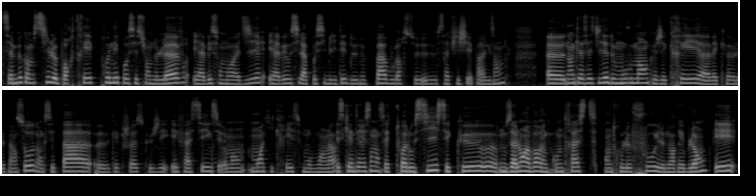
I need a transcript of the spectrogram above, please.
c'est un peu comme si le portrait prenait possession de l'œuvre et avait son mot à dire et avait aussi la possibilité de ne pas vouloir s'afficher, par exemple. Euh, donc il y a cette idée de mouvement que j'ai créé avec euh, le pinceau. Donc c'est pas euh, quelque chose que j'ai effacé, c'est vraiment moi qui crée ce mouvement-là. Et ce qui est intéressant dans cette toile aussi, c'est que nous allons avoir un contraste entre le flou et le noir et blanc et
